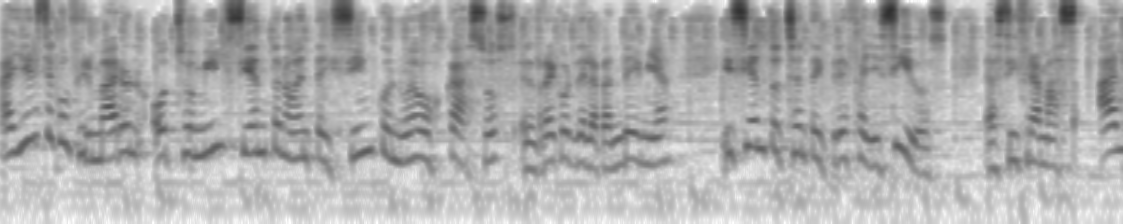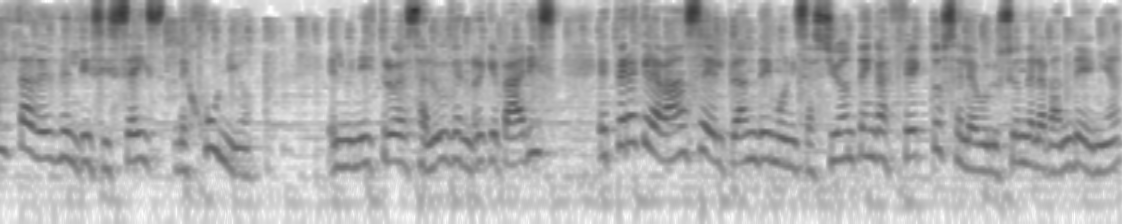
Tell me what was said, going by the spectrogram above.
Ayer se confirmaron 8.195 nuevos casos, el récord de la pandemia, y 183 fallecidos, la cifra más alta desde el 16 de junio. El ministro de Salud, Enrique París, espera que el avance del plan de inmunización tenga efectos en la evolución de la pandemia,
